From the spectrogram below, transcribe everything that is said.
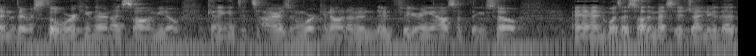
and they were still working there and I saw them, you know, getting into tires and working on them and, and figuring out something. So, and once I saw the message, I knew that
